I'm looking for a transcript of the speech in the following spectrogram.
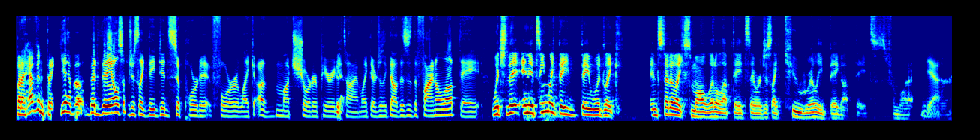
but I haven't. thinking. Yeah, but but they also just like they did support it for like a much shorter period Yes. of time. Like they're just like, "Oh, this is the final update." which they and it seemed like they they would like instead of like small little updates they were just like two really big updates from what I Yeah. remember. Um,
